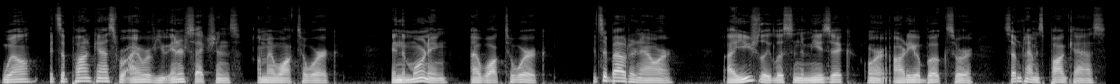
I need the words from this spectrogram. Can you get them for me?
Well, it's a podcast where I review intersections on my walk to work. In the morning, I walk to work. It's about an hour. I usually listen to music or audiobooks or sometimes podcasts,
